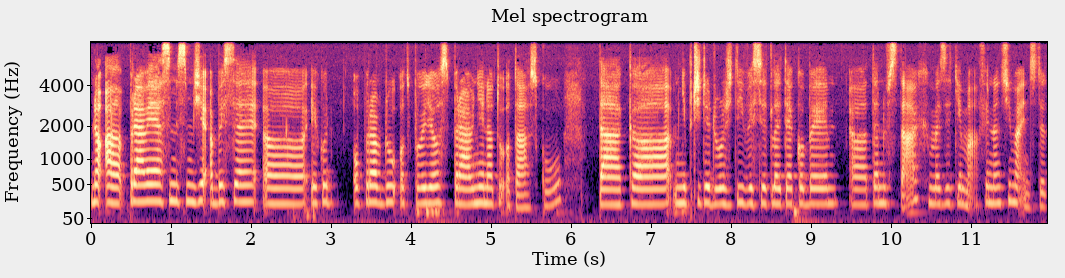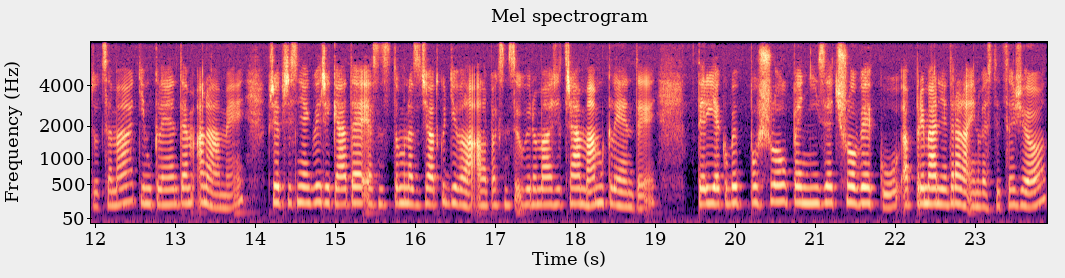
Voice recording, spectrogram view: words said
No a právě já si myslím, že aby se uh, jako opravdu odpověděl správně na tu otázku, tak mně přijde důležitý vysvětlit jakoby ten vztah mezi těma finančníma institucema, tím klientem a námi, protože přesně jak vy říkáte, já jsem se tomu na začátku divila, ale pak jsem si uvědomila, že třeba mám klienty, který jakoby pošlou peníze člověku a primárně teda na investice, že jo,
